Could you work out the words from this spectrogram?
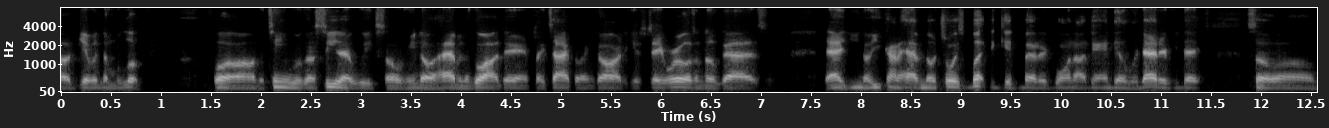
uh, giving them a look for uh, the team we were going to see that week. So, you know, having to go out there and play tackle and guard against Jay Worilds and those guys, that, you know, you kind of have no choice but to get better going out there and deal with that every day. So um,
